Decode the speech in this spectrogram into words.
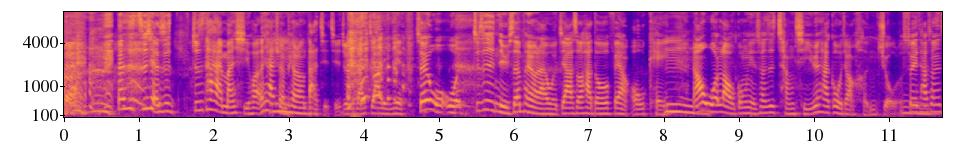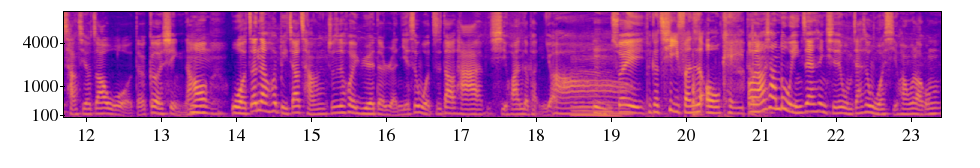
对，但是之前是就是她还蛮喜欢，而且她喜欢漂亮大姐姐，就是在家里面，所以我我就是女生朋友来我家的时候，她都非常 OK。嗯然后我老公也算是长期，因为他跟我交往很久了，所以他算是长期都知道我的个性。然后我真的会比较常就是会约的人，也是我知道他喜欢的朋友。啊嗯，所以那个气氛是 OK 的。哦，然后像露营这件事情，其实我们家是我喜欢，我老公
